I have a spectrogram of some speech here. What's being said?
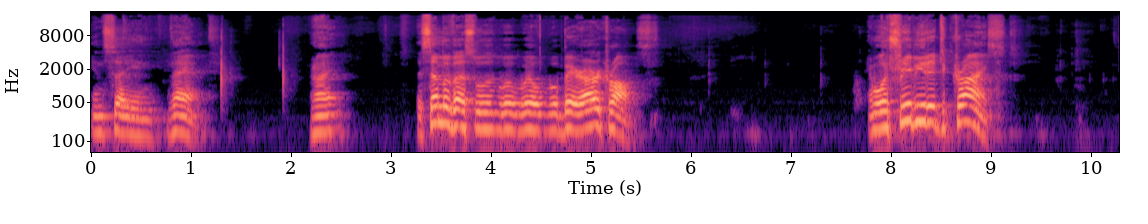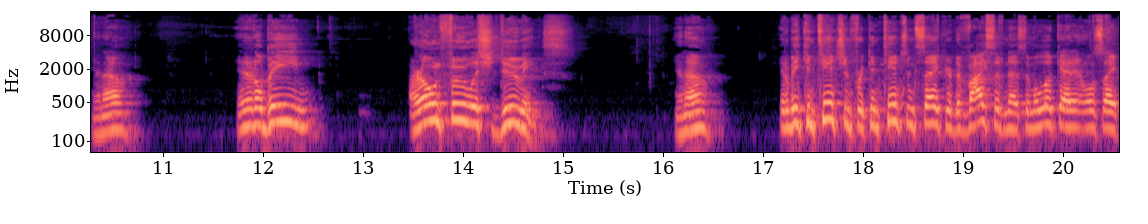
in saying that, right? That some of us will, will, will bear our cross and we'll attribute it to Christ, you know? And it'll be our own foolish doings, you know? It'll be contention for contention's sake or divisiveness, and we'll look at it and we'll say,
